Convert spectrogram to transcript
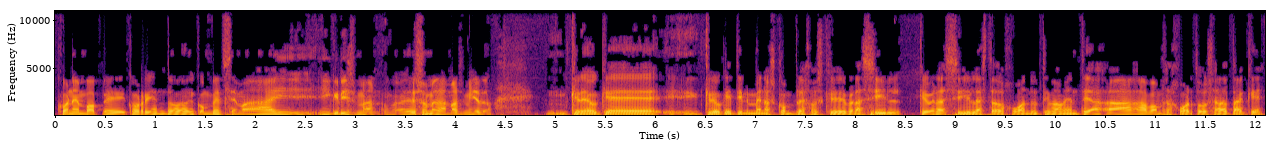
con Mbappé corriendo y con Benzema y, y Griezmann. Eso me da más miedo. Creo que eh, creo que tienen menos complejos que Brasil, que Brasil ha estado jugando últimamente a, a- a vamos a jugar todos al ataque,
